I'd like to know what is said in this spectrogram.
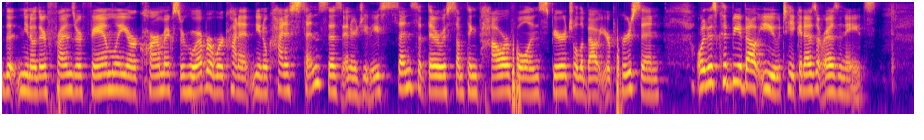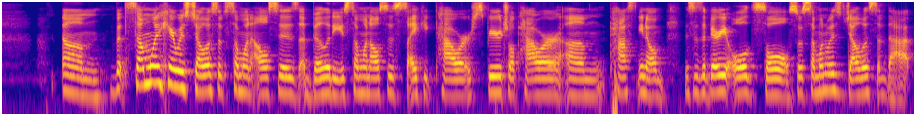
that you know their friends or family or karmics or whoever were kind of you know kind of sense this energy. They sense that there was something powerful and spiritual about your person. Or this could be about you. Take it as it resonates um, but someone here was jealous of someone else's abilities, someone else's psychic power, spiritual power. Um, past, you know, this is a very old soul. So someone was jealous of that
